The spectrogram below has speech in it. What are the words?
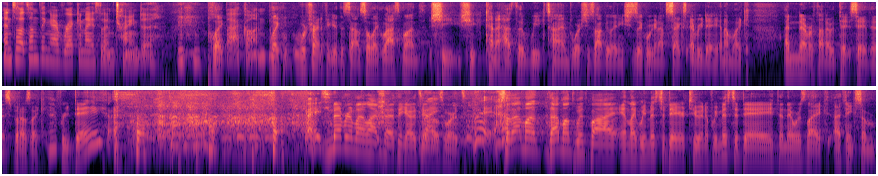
and so it's something I've recognized that I'm trying to pull Like- back on. Like we're trying to figure this out. So like last month, she she kind of has the week timed where she's ovulating. She's like, we're gonna have sex every day, and I'm like, I never thought I would th- say this, but I was like, every day. right. Never in my life did I think I would say Right. those words. Right. So that month, that month went by, and like we missed a day or two. And if we missed a day, then there was like I think some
